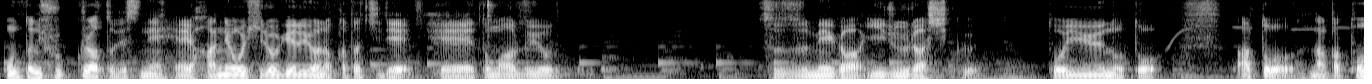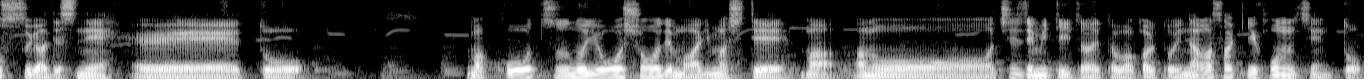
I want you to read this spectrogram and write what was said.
本当にふっくらとですね、え羽を広げるような形で、えー止まるよ、スズメがいるらしく、というのと、あと、なんかトスがですね、えーっと、まあ、交通の要衝でもありまして、まあ、あのー地図で見ていただいたらわかる通り、長崎本線と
